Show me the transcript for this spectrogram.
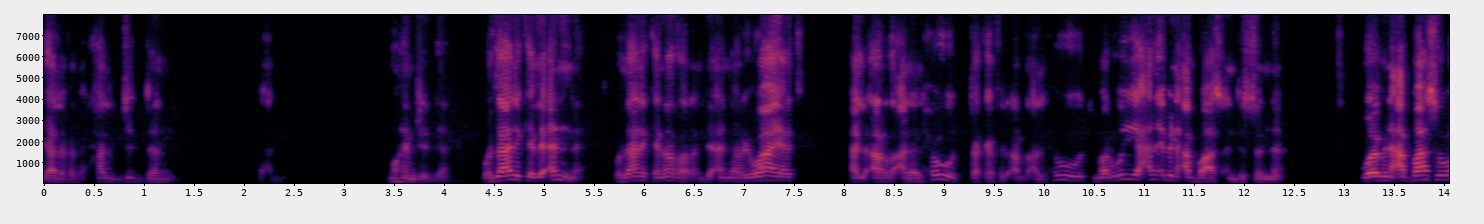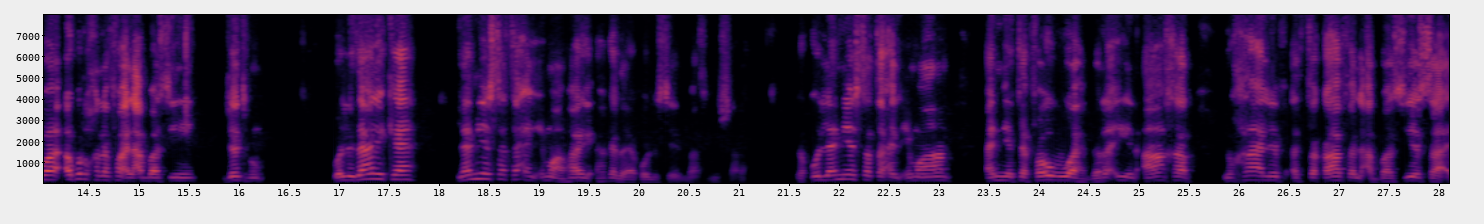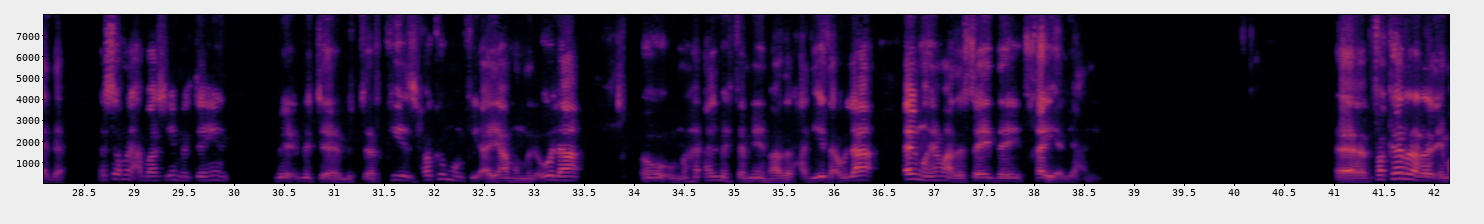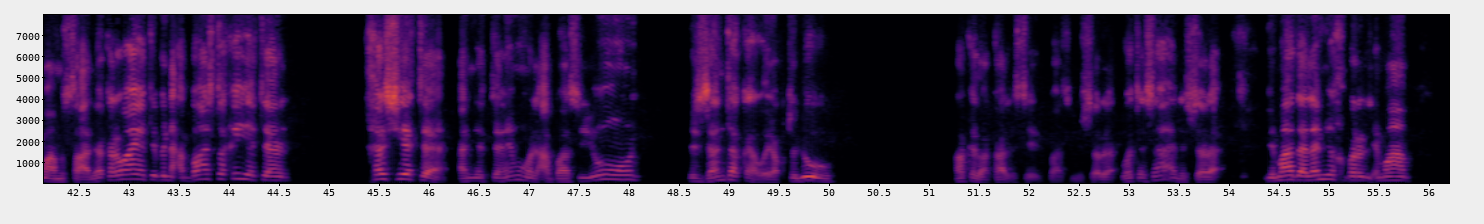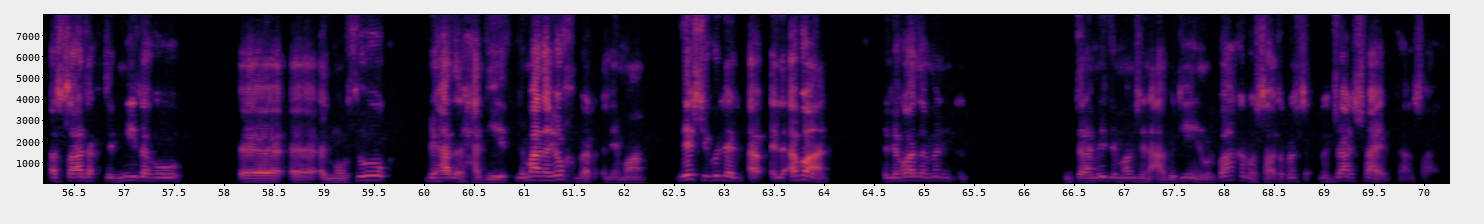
قال هذا حل جدا يعني مهم جدا. وذلك لأن وذلك نظرا لأن رواية الأرض على الحوت تقف الأرض على الحوت مروية عن ابن عباس عند السنة. وابن عباس هو أبو الخلفاء العباسيين جدهم. ولذلك لم يستطع الإمام هكذا يقول السيد باس بن الشرح يقول لم يستطع الإمام أن يتفوه برأي آخر يخالف الثقافة العباسية السائدة. هسه العباسيين ملتهين بتركيز حكمهم في أيامهم الأولى هل مهتمين بهذا الحديث أو لا؟ المهم هذا السيد يتخيل يعني. آه، فكرر الإمام الصادق رواية ابن عباس تقية خشية أن يتهمه العباسيون بالزندقة ويقتلوه. هكذا قال السيد باسم الشرع. وتساءل الشرع لماذا لم يخبر الإمام الصادق تلميذه آه، آه، الموثوق بهذا الحديث؟ لماذا يخبر الإمام؟ ليش يقول الأبان اللي هو هذا من تلاميذ الإمام زين العابدين والباقر والصادق رجال شايب كان صاحب.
